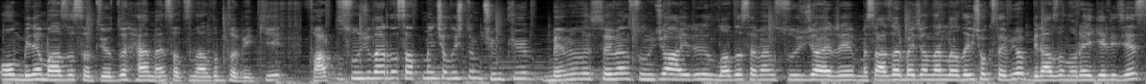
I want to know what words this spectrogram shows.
10 bine mağaza satıyordu. Hemen satın aldım tabii ki. Farklı sunucularda satmaya çalıştım çünkü BMW seven sunucu ayrı, Lada seven sunucu ayrı. Mesela Azerbaycanlar Lada'yı çok seviyor. Birazdan oraya geleceğiz.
